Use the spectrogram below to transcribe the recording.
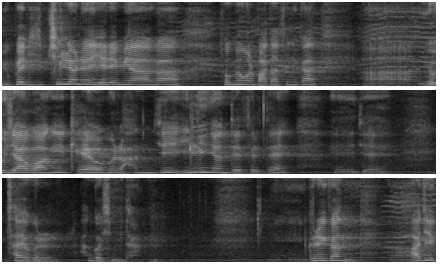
627년에 예레미야가 소명을 받았으니까 아, 요시아 왕이 개혁을 한 지 1, 2년 됐을 때 이제 사역을 한 것입니다. 그러니까 아직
